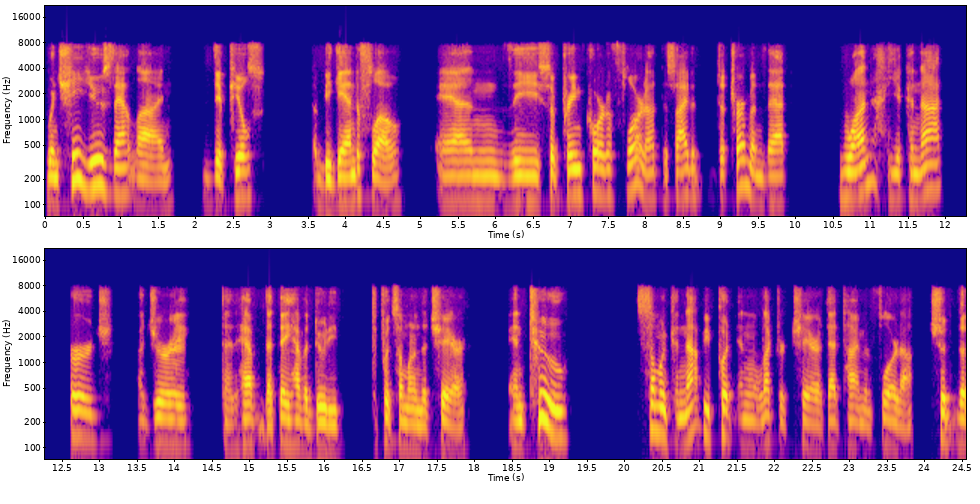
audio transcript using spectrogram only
When she used that line, the appeals began to flow, and the Supreme Court of Florida decided, determined that one, you cannot urge a jury to have that they have a duty to put someone in the chair, and two, someone cannot be put in an electric chair at that time in Florida. Should the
